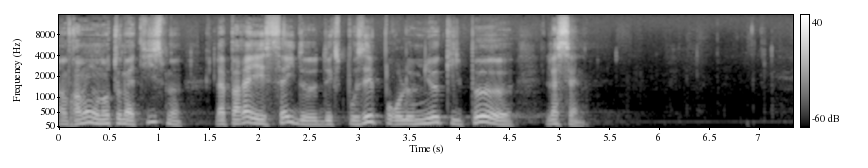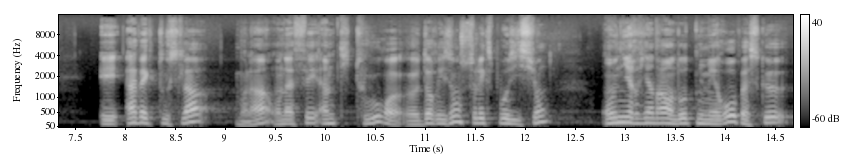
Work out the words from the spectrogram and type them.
hein, vraiment en automatisme. L'appareil essaye d'exposer pour le mieux qu'il peut euh, la scène. Et avec tout cela, voilà, on a fait un petit tour euh, d'horizon sur l'exposition. On y reviendra en d'autres numéros parce que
